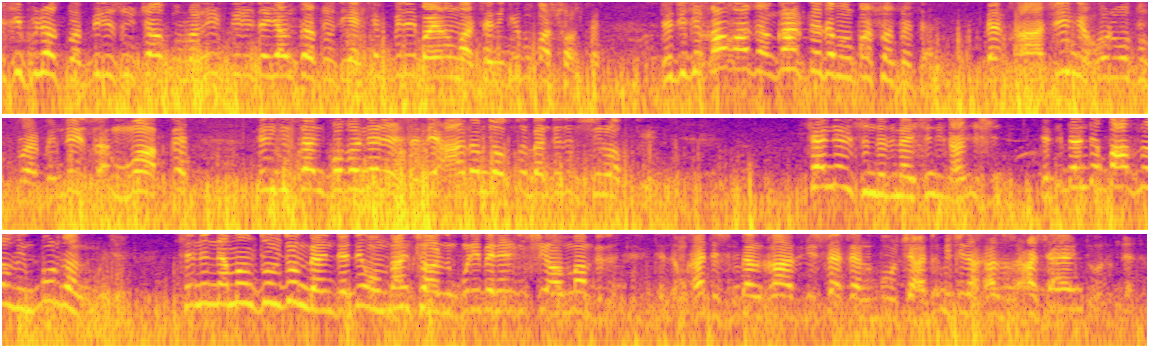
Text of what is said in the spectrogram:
iki pilot var. Birisi uçağı kullanıyor, biri de yan tarafta erkek, biri bayan var senin gibi baş hostes. Dedi ki kalk oradan kalk dedim o baş hostese. Ben gaziyim ya oraya oturttular. Ben neyse muhabbet. Dedi ki sen baba neresin? Ne adam yoksa ben dedim Sinopluyum. Sen neresin dedim ben şimdi. Dedi ben de Bafralıyım buradanmış. Senin namını duydum ben dedi ondan çağırdım. Buraya ben her kişiyi almam dedi. Dedim kardeşim ben gazim istersen bu uçağı iki dakika aşağı indiyorum dedim.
